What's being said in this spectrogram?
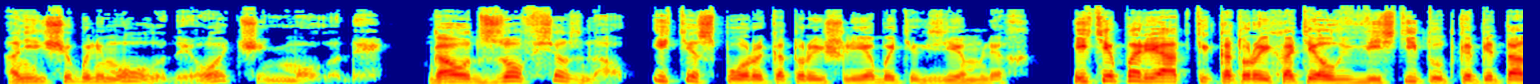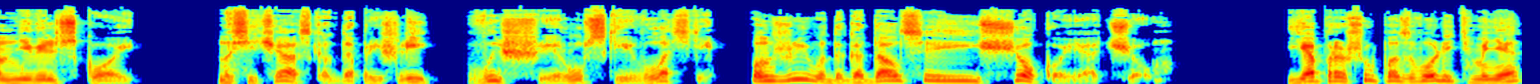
Они еще были молоды, очень молоды. Гао-Цзо все знал и те споры, которые шли об этих землях, и те порядки, которые хотел ввести тут капитан Невельской. Но сейчас, когда пришли высшие русские власти, он живо догадался и еще кое о чем. «Я прошу позволить мне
